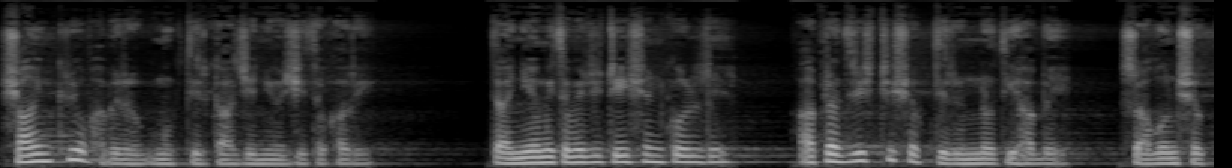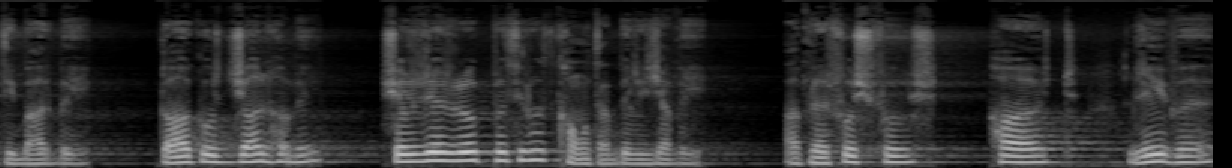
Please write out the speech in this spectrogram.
স্বয়ংক্রিয়ভাবে রোগ মুক্তির কাজে নিয়োজিত করে। তাই নিয়মিত মেডিটেশন করলে আপনার দৃষ্টিশক্তির উন্নতি হবে। শ্রবণ শক্তি বাড়বে। ত্বক উজ্জ্বল হবে। শরীরের রোগ প্রতিরোধ ক্ষমতা বেড়ে যাবে। আপনার ফুসফুস, হার্ট, লিভার,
